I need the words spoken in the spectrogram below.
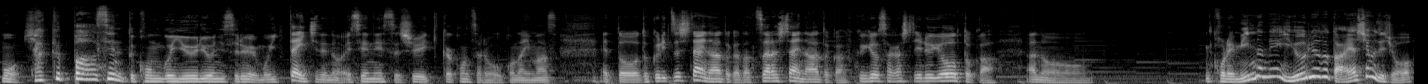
もう100%今後有料にするもう1対1での SNS 収益化コンサルを行います。えっと、独立したいなとか脱サラしたいなとか副業探してるよとか、あのー、これみんなね、有料だと怪しむでしょ？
